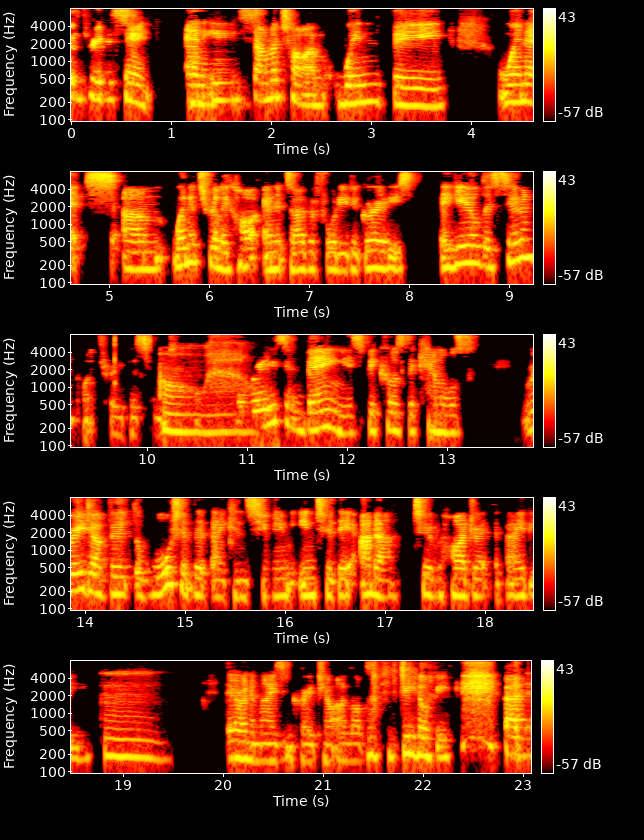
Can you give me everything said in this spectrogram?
point three percent. And in summertime, when the when it's um, when it's really hot and it's over forty degrees, the yield is seven point three percent. Oh wow! The reason being is because the camels redivert the water that they consume into their udder to hydrate the baby. Mm. They're an amazing creature. I love them dearly. But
